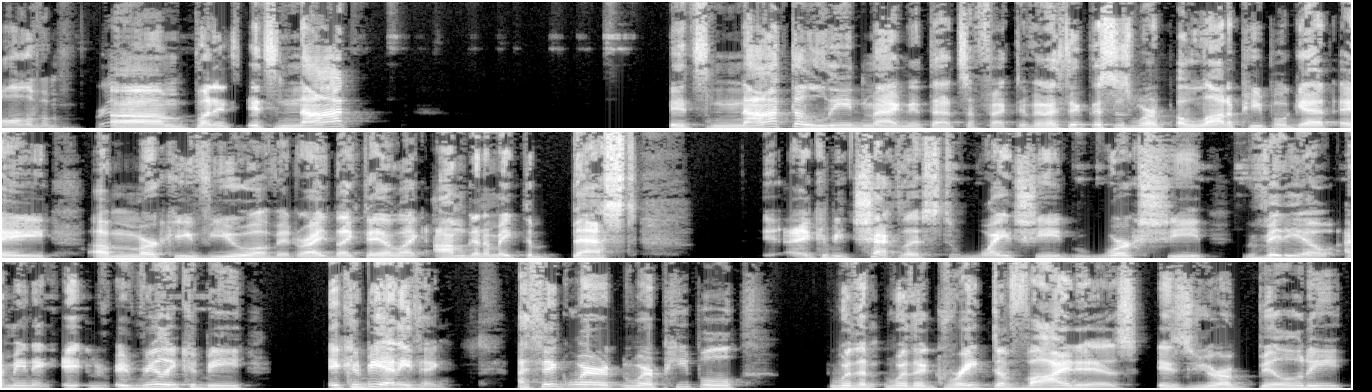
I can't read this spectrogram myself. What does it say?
all of them. Really? Um, but it's it's not it's not the lead magnet that's effective. And I think this is where a lot of people get a a murky view of it, right? Like they're like, I'm gonna make the best it could be checklist, white sheet, worksheet, video. I mean, it, it, it really could be, it could be anything. I think where, where people, where the, where the great divide is, is your ability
